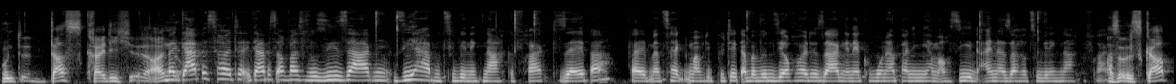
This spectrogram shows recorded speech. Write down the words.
Und das kreide ich an. Aber gab es heute, gab es auch was, wo Sie sagen, Sie haben zu wenig nachgefragt selber? Weil man zeigt immer auf die Politik. Aber würden Sie auch heute sagen, in der Corona-Pandemie haben auch Sie in einer Sache zu wenig nachgefragt? Also es gab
